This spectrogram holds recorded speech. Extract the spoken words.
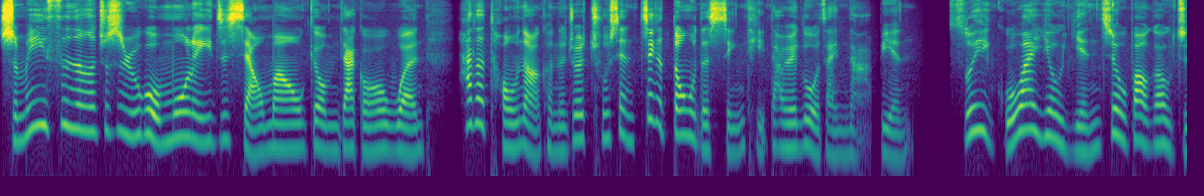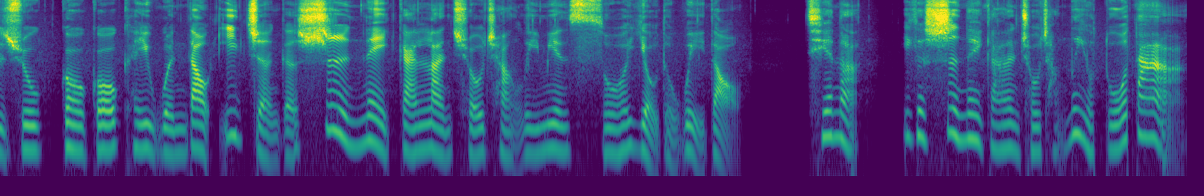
什么意思呢？就是如果我摸了一只小猫给我们家狗狗闻。它的头脑可能就会出现这个动物的形体大约落在哪边，所以国外也有研究报告指出，狗狗可以闻到一整个室内橄榄球场里面所有的味道。天哪，一个室内橄榄球场那有多大？啊？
